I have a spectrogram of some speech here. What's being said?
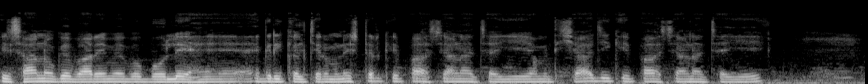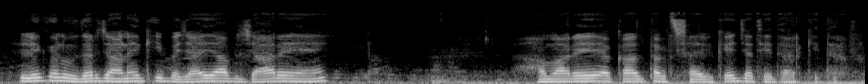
किसानों के बारे में वो बोले हैं। एग्रीकल्चर मिनिस्टर के पास जाना चाहिए, अमित शाह जी के पास जाना चाहिए। लेकिन उधर जाने की बजाय आप जा रहे हैं हमारे अकाल तख्त साहिब के जथेदार की तरफ़।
